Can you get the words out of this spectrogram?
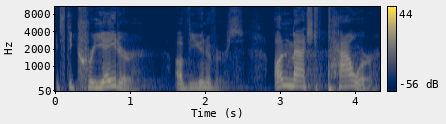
It's the creator of the universe, unmatched power,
